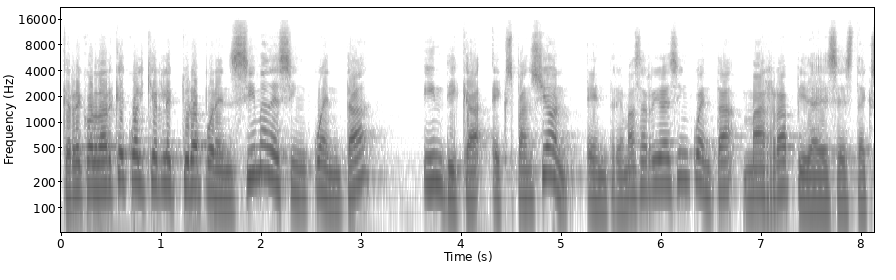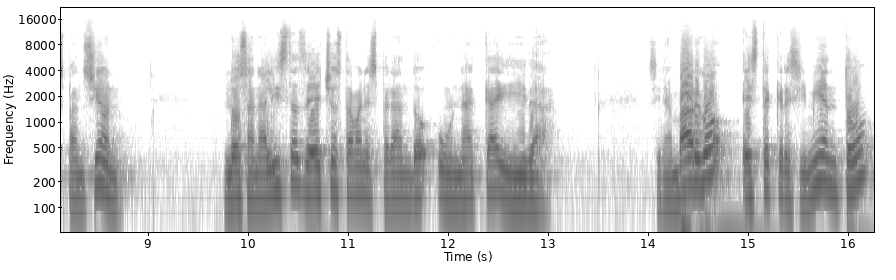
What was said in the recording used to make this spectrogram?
que recordar que cualquier lectura por encima de 50 indica expansión. Entre más arriba de 50, más rápida es esta expansión. Los analistas de hecho estaban esperando una caída. Sin embargo, este crecimiento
